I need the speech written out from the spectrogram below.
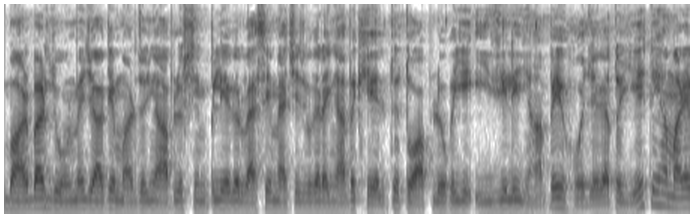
बार बार जोन में जाके मर जाओ, या आप लोग सिंपली अगर वैसे मैचेज़ वगैरह यहाँ पे खेलते हो तो आप लोगों का ये ईजिली यहाँ पे हो जाएगा। तो ये थे हमारे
